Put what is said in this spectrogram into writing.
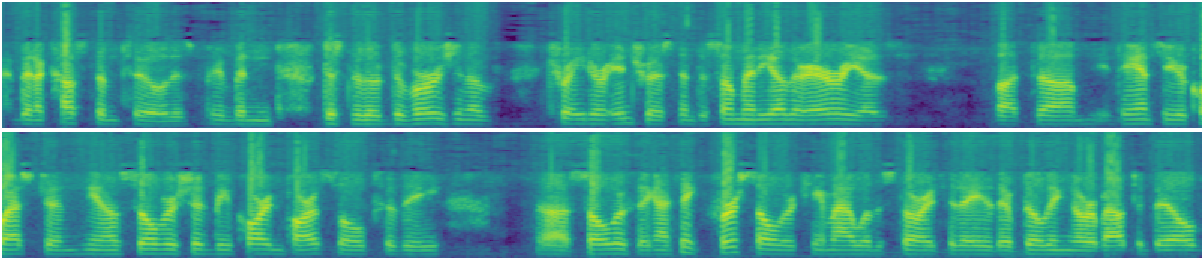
have been accustomed to. There's been just the diversion of trader interest into so many other areas But um, to answer your question, you know, silver should be part and parcel to the uh, solar thing. I think First Solar came out with a story today they're building or about to build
